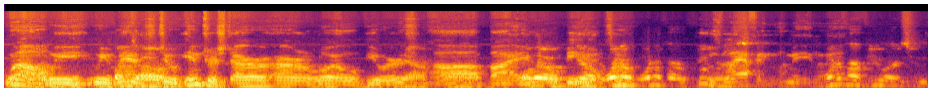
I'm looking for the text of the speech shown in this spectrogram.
Well, we, we But, managed to um, interest our, our loyal viewers, Yeah, uh, uh, by although, being. you know, one of, one of our Who's viewers. laughing? Let me, let One me- of our viewers who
